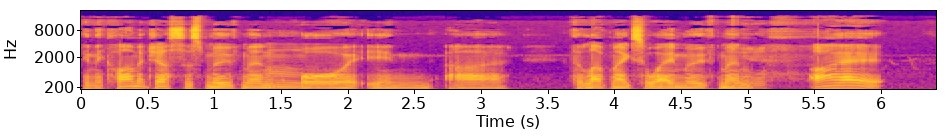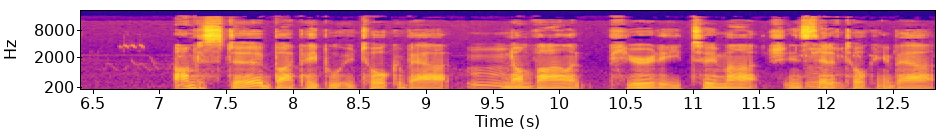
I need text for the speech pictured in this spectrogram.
in the climate justice movement Mm. or in uh, the Love Makes a Way movement, Yes. I, I'm disturbed by people who talk about Mm. nonviolent purity too much instead of talking about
